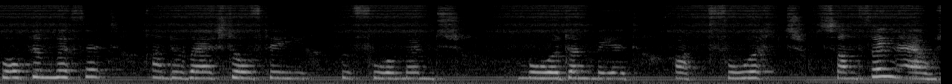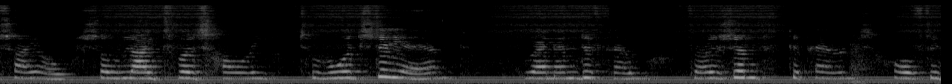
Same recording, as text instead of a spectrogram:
problem with it, and the rest of the performance more than made up for it. Something else I also liked was how towards the end, when in the film version the parents of the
